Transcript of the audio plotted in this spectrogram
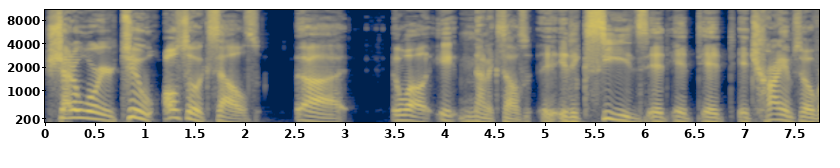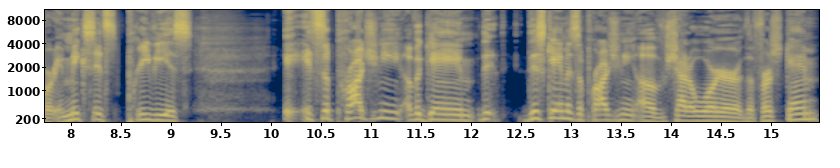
Shadow Warrior 2 also excels uh, well, it not excels. It, it exceeds. It it it it triumphs over. It makes its previous. it- it's the progeny of a game. th- This game is a progeny of Shadow Warrior, the first game.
